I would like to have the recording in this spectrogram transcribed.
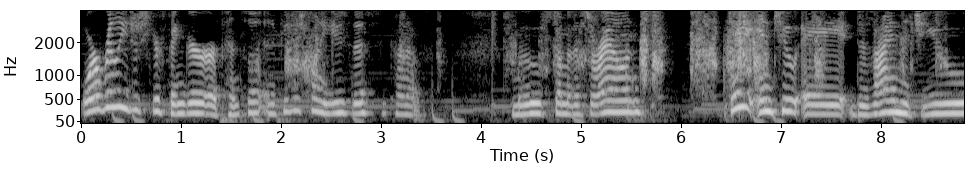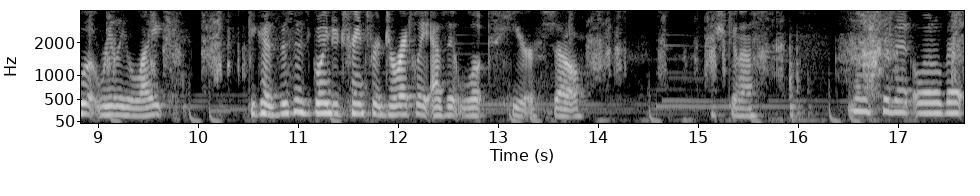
or really just your finger or pencil. And if you just want to use this to kind of move some of this around, get it into a design that you really like because this is going to transfer directly as it looks here. So I'm just gonna mess with it a little bit.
